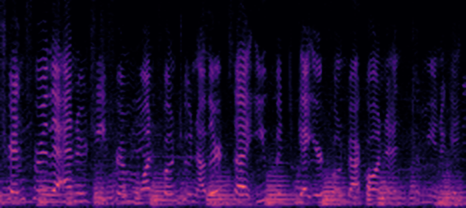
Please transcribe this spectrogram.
transfer the energy from one phone to another, so that you could get your phone back on and communicate.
